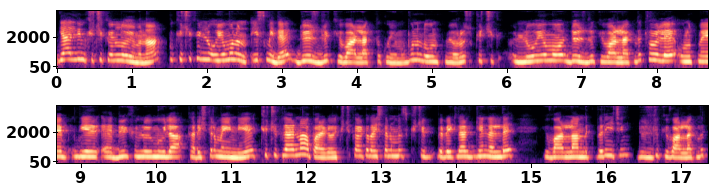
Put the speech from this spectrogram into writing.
Geldim küçük ünlü uyumuna. Bu küçük ünlü uyumunun ismi de düzlük yuvarlaklık uyumu. Bunu da unutmuyoruz. Küçük ünlü uyumu, düzlük yuvarlaklık. Şöyle unutmaya diye e, büyük ünlü uyumuyla karıştırmayın diye. Küçükler ne yapar arkadaşlar? Küçük arkadaşlarımız, küçük bebekler genelde yuvarlandıkları için düzlük yuvarlaklık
